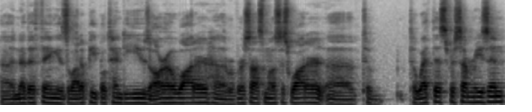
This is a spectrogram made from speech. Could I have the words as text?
Uh, another thing is a lot of people tend to use RO water, uh, reverse osmosis water, uh, to to wet this for some reason.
